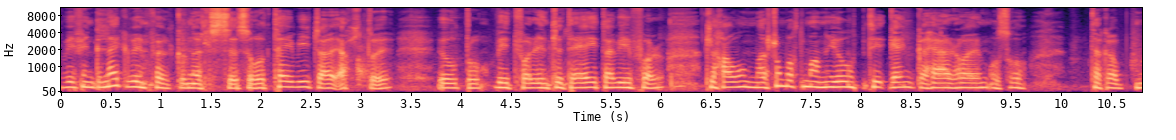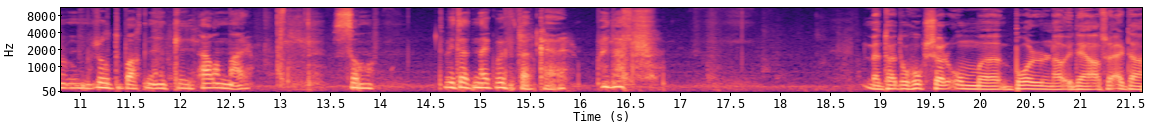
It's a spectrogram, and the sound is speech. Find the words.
Vi finner nek vinnfølg og nølse, så de vi ikke alt ut, og vi får inn til det, da vi får til havner, så måtte man jo til genge her hjem, og så takka rodebatten inn til havner. Så vi vet nek vinnfølg her. Men alt. Men tar du hokser om uh, borna i det, altså er det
